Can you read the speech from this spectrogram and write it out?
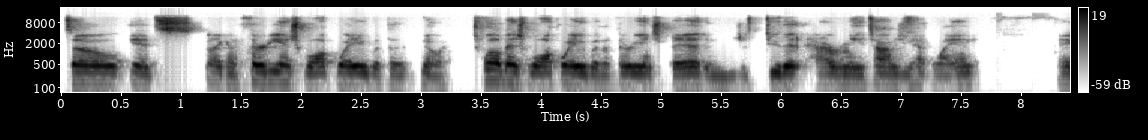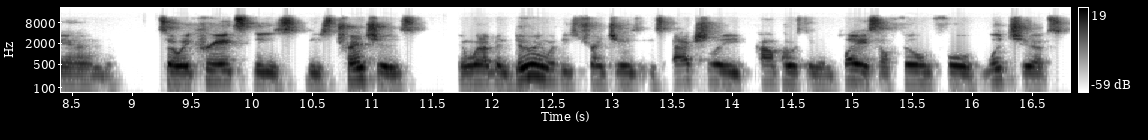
So it's like a 30 inch walkway with a no 12 inch walkway with a 30 inch bed, and just do that however many times you have land. And so it creates these these trenches. And what I've been doing with these trenches is actually composting in place. I'll fill them full of wood chips,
